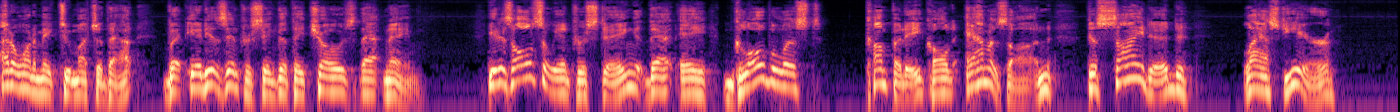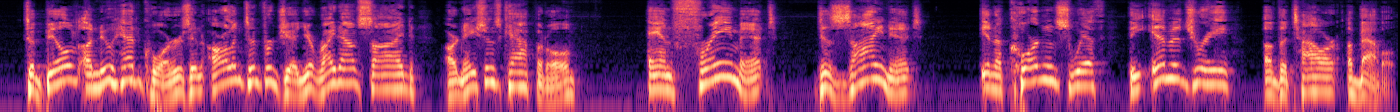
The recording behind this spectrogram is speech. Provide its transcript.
I don't want to make too much of that, but it is interesting that they chose that name. It is also interesting that a globalist company called Amazon decided last year to build a new headquarters in Arlington, Virginia, right outside our nation's capital, and frame it, design it in accordance with the imagery of the Tower of Babel.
